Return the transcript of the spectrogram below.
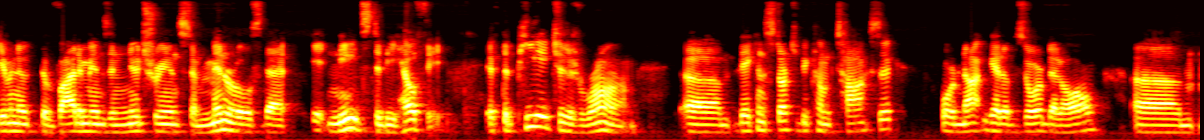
giving it the vitamins and nutrients and minerals that it needs to be healthy, if the pH is wrong, um, they can start to become toxic or not get absorbed at all. Um,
